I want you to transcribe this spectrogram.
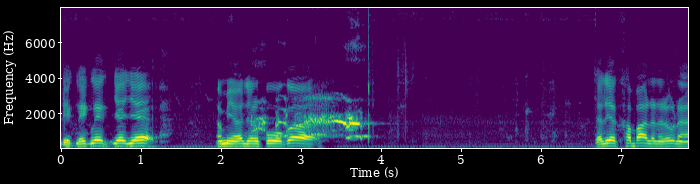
เด็กเล็กๆแย่ๆน้องเหมียวเดี๋ยวปูก็ จะเรียกเข้าบ้านแล้วนะลูกนะ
